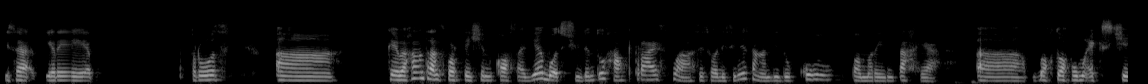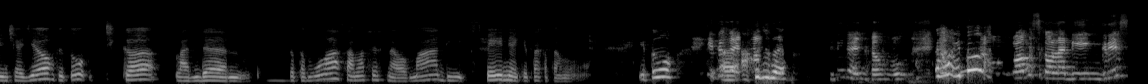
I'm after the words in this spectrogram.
bisa irit. Terus uh, kayak bahkan transportation cost aja buat student tuh half price. Wah, siswa di sini sangat didukung pemerintah ya uh, waktu aku mau exchange aja waktu itu ke London. Hmm. ketemulah sama sis Nelma di Spain ya kita ketemu. Itu, itu uh, aku juga nggak nyambung. Oh, itu Hong sekolah di Inggris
